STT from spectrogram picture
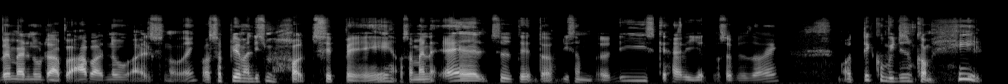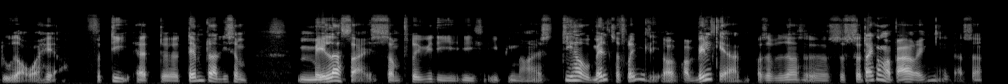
hvem er det nu, der er på arbejde nu, og alt sådan noget. Ikke? Og så bliver man ligesom holdt tilbage, og så man er altid den, der ligesom øh, lige skal have det hjælp og så videre. Ikke? Og det kunne vi ligesom komme helt ud over her fordi at øh, dem, der ligesom melder sig som frivillige i, i Bimarius, de har jo meldt sig frivillige og, og vil gerne, og så videre. Så, så, så der kan man bare ringe, ikke? Altså,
